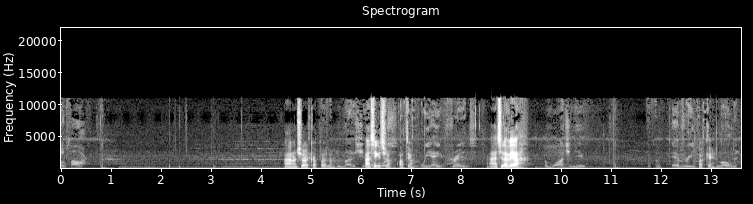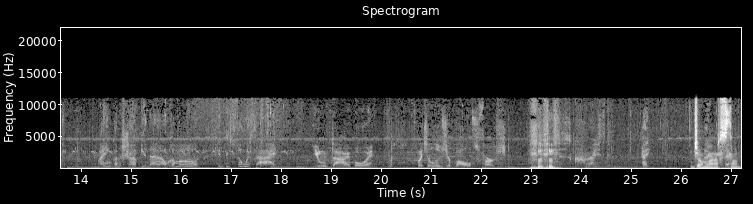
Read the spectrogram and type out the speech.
Ain't far. Ah, non ce l'ho il cappello. Ah, sì che ce l'ho. Ottimo. Ah, ce l'aveva. You. Ok. you. But you'll lose your balls first. John Marston.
